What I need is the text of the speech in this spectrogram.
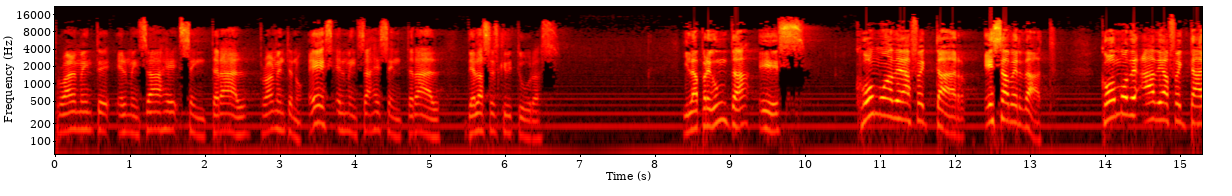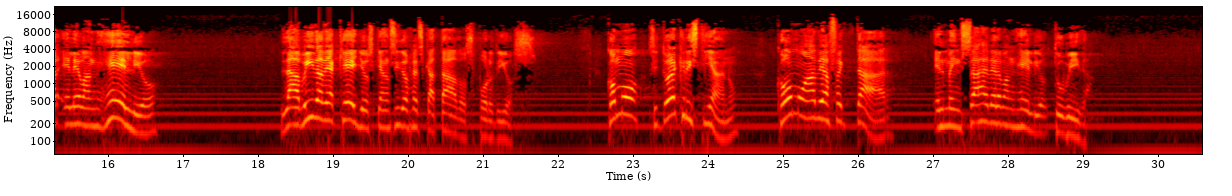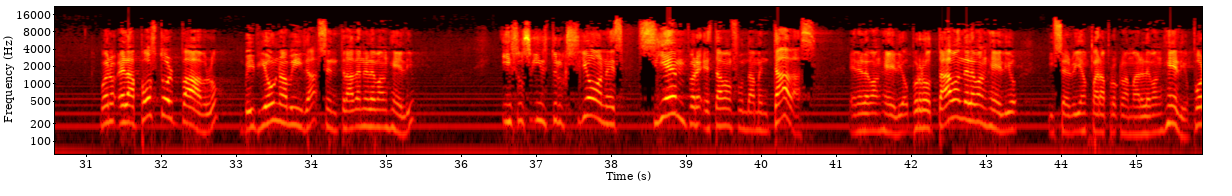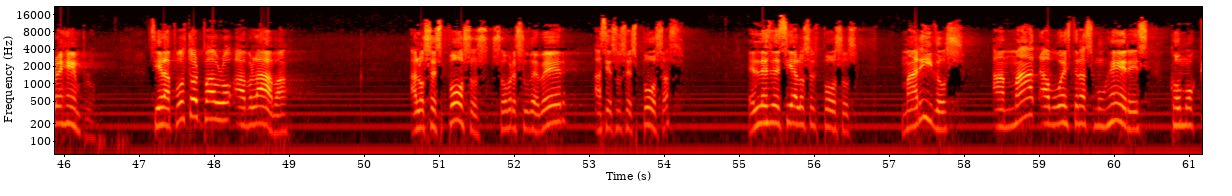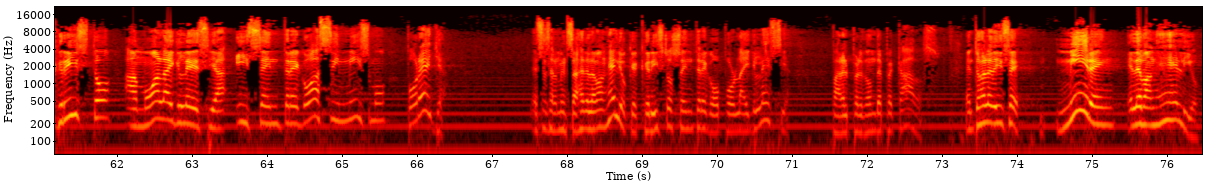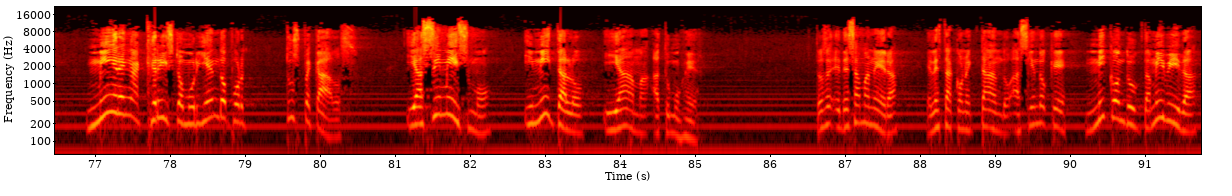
probablemente el mensaje central, probablemente no, es el mensaje central de las Escrituras. Y la pregunta es, ¿cómo ha de afectar esa verdad? ¿Cómo ha de afectar el Evangelio la vida de aquellos que han sido rescatados por Dios? ¿Cómo, si tú eres cristiano, cómo ha de afectar el mensaje del Evangelio tu vida? Bueno, el apóstol Pablo vivió una vida centrada en el Evangelio y sus instrucciones siempre estaban fundamentadas en el Evangelio, brotaban del Evangelio y servían para proclamar el Evangelio. Por ejemplo, si el apóstol Pablo hablaba a los esposos sobre su deber hacia sus esposas, él les decía a los esposos, maridos, amad a vuestras mujeres como Cristo amó a la iglesia y se entregó a sí mismo por ella. Ese es el mensaje del Evangelio, que Cristo se entregó por la iglesia para el perdón de pecados. Entonces le dice, miren el Evangelio, miren a Cristo muriendo por tus pecados y asimismo imítalo y ama a tu mujer. Entonces, de esa manera, Él está conectando, haciendo que mi conducta, mi vida,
